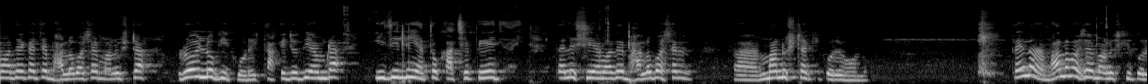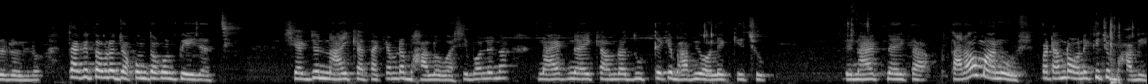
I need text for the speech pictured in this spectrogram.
আমাদের কাছে ভালোবাসার মানুষটা রইল কী করে? তাকে যদি আমরা ইজিলি এত কাছে পেয়ে যাই, তাহলে সে আমাদের ভালোবাসার মানুষটা কী করে হলো? তাই না? ভালোবাসার মানুষ কী করে রইল? তাকে তো আমরা যখন তখন পেয়ে যাচ্ছি। সে একজন নায়িকা, তাকে আমরা ভালোবাসি। বলে না, নায়ক, নায়িকা, আমরা দূর থেকে ভাবি অনেক কিছু। যে নায়ক, নায়িকা, তারাও মানুষ বাট আমরা অনেক কিছু ভাবি।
